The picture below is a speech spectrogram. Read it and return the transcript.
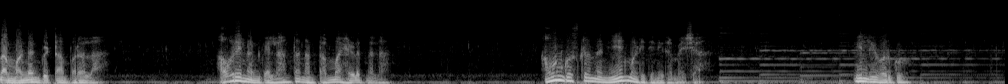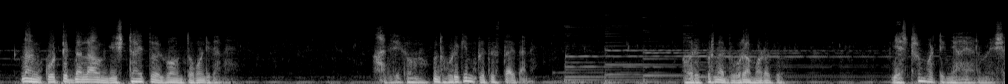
ನಮ್ಮ ಅಣ್ಣನ್ ಬಿಟ್ಟು ನಾ ಬರಲ್ಲ. ಅವರೇ ನನ್ಗೆಲ್ಲ ಅಂತ ನನ್ನ ತಮ್ಮ ಹೇಳಿದ್ನಲ್ಲ. ಅವನಿಗೋಸ್ಕರ ನಾನು ಏನ್ ಮಾಡಿದ್ದೀನಿ ರಮೇಶ? ಇಲ್ಲಿವರೆಗೂ? ನಾನು ಕೊಟ್ಟಿದ್ನಲ್ಲ ಅವ್ನಿಗೆ ಇಷ್ಟ ಆಯ್ತು ಇಲ್ವೋ ಅವ್ನು ತಗೊಂಡಿದ್ದಾನೆ. ಆದ್ರೆ ಈಗ ಅವನು ಒಂದು ಹುಡುಗಿನ ಪ್ರೀತಿಸ್ತಾ ಇದ್ದಾನೆ. ಅವರಿಬ್ಬರನ್ನ ದೂರ ಮಾಡೋದು ಎಷ್ಟರ ಮಟ್ಟಿಗೆ ನ್ಯಾಯ ರಮೇಶ?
